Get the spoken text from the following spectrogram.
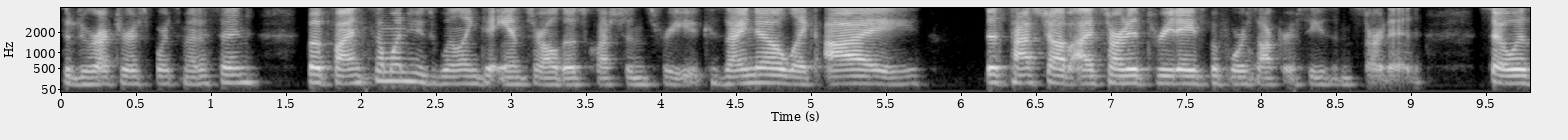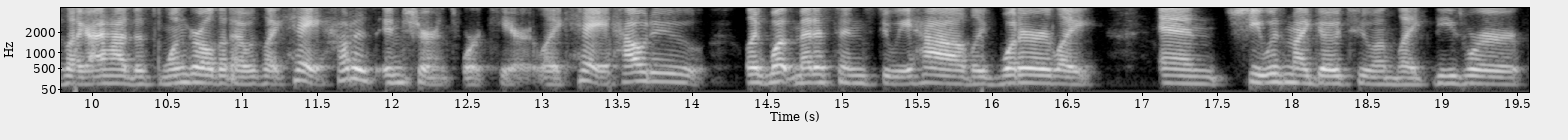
the director of sports medicine, but find someone who's willing to answer all those questions for you. Cause I know like I this past job, I started three days before soccer season started. So it was like I had this one girl that I was like, hey, how does insurance work here? Like, hey, how do like what medicines do we have? Like, what are like, and she was my go-to on like these were,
